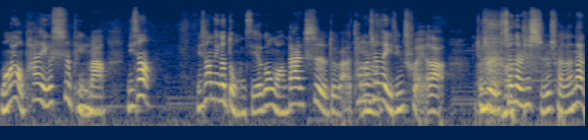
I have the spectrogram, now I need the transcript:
网友拍了一个视频嘛，你像你像那个董洁跟王大治，对吧？他们真的已经锤了，就是真的是实锤了，那。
